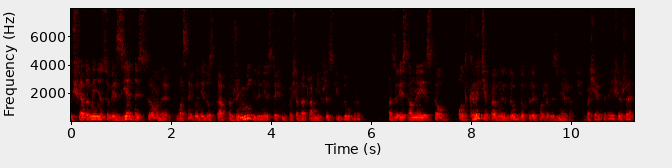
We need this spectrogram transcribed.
uświadomieniem sobie z jednej strony własnego niedostatku, że nigdy nie jesteśmy posiadaczami wszystkich dóbr, a z drugiej strony jest to odkrycie pewnych dróg, do których możemy zmierzać. Właśnie wydaje się, że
